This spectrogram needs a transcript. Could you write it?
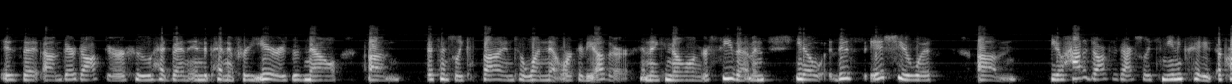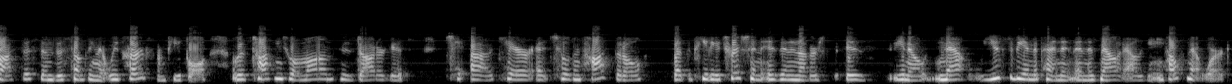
is that um, their doctor, who had been independent for years, is now um, essentially confined to one network or the other, and they can no longer see them. And you know, this issue with um, you know how do doctors actually communicate across systems is something that we've heard from people. I was talking to a mom whose daughter gets uh, care at Children's Hospital, but the pediatrician is in another is you know now used to be independent and is now at Allegheny Health Network.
